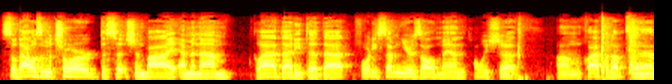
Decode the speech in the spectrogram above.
so that was a mature decision by Eminem. Glad that he did that. Forty-seven years old, man. Holy shit. Um, clap it up to him.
